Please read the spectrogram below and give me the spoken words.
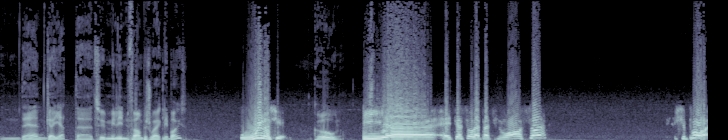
Dan Goyette, as-tu mis l'uniforme pour jouer avec les boys? Oui, monsieur. Cool. Il euh, était sur la patinoire. Ça, je sais pas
